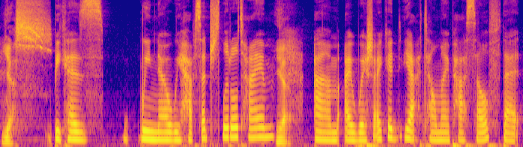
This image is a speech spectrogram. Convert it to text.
yes. because we know we have such little time. Yeah. Um, I wish I could, yeah, tell my past self that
